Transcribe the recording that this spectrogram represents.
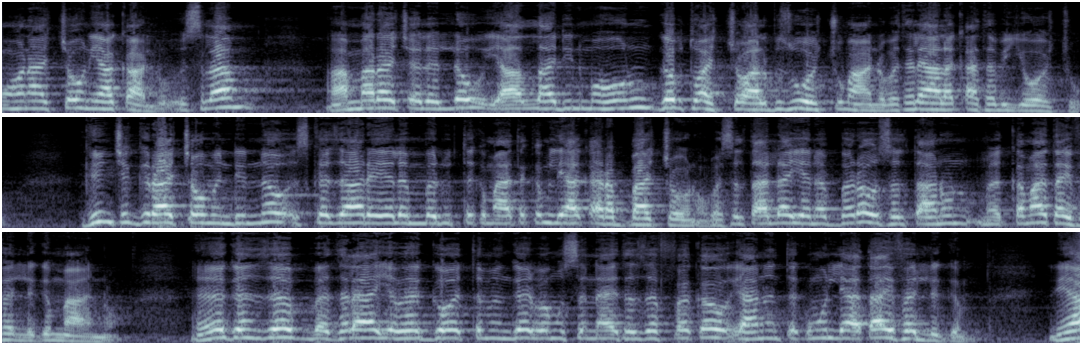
መሆናቸውን ያውቃሉ። እስላም አማራጭ የሌለው የአላህ ዲን መሆኑን ገብቷቸዋል ብዙዎቹ ማለት ነው በተለይ አለቃ ተብዬዎቹ። ግን ችግራቸው ምንድን ነው እስከ ዛሬ የለመዱት ጥቅማ ጥቅም ሊያቀረባቸው ነው። በስልጣን ላይ የነበረው ስልጣኑን መቀማት አይፈልግም ማለት ነው። ገንዘብ በተለያየ በህገ ወጥ መንገድ በሙስና የተዘፈቀው ያንን ጥቅሙን ሊያጣ አይፈልግም። ያ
